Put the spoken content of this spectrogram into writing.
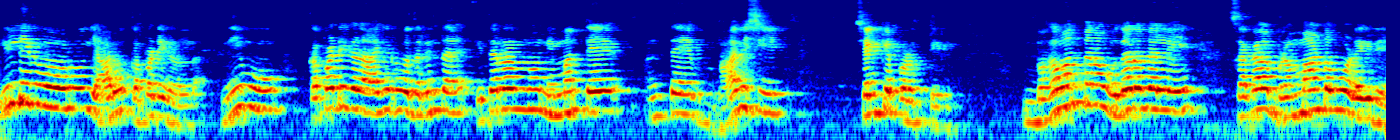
ಇಲ್ಲಿರುವವರು ಯಾರೂ ಕಪಟಿಗಳಲ್ಲ. ನೀವು ಕಪಟಿಗಳಾಗಿರುವುದರಿಂದ ಇತರರನ್ನು ನಿಮ್ಮಂತೆ ಅಂತೆ ಭಾವಿಸಿ ಶಂಕೆ ಪಡುತ್ತೀರಿ. ಭಗವಂತನ ಉದರದಲ್ಲಿ ಸಕಲ ಬ್ರಹ್ಮಾಂಡವೂ ಅಡಗಿದೆ.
